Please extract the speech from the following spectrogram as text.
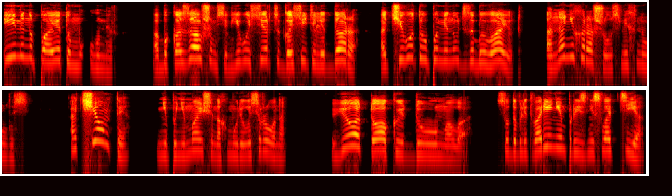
и именно поэтому умер. Об оказавшемся в его сердце гасителе дара От чего то упомянуть забывают. Она нехорошо усмехнулась. «О чем ты?» — непонимающе нахмурилась Рона. «Я так и думала», — с удовлетворением произнесла Тия.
